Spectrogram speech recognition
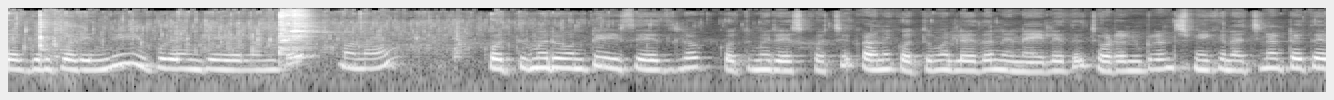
దగ్గర పడింది. ఇప్పుడు ఏం చేయాలంటే మనం కొత్తిమీర ఉంటే ఈ సేజ్లో కొత్తిమీర వేసుకోవచ్చు. కానీ కొత్తిమీర లేదో నేను వేయలేదు. చూడండి ఫ్రెండ్స్ మీకు నచ్చినట్టయితే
